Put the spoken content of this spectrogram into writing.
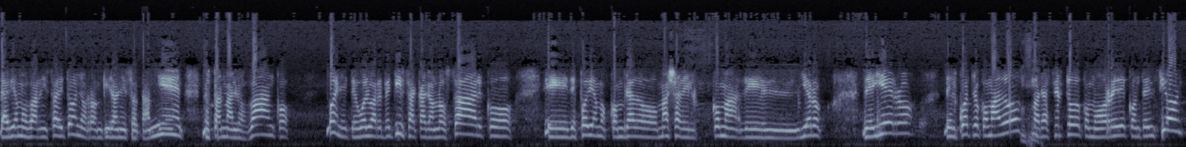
la habíamos barnizado y todo, nos rompieron eso también, no están mal los bancos. Bueno, y te vuelvo a repetir, sacaron los arcos, eh, después habíamos comprado malla del coma del hierro de hierro del 4,2 para hacer todo como red de contención.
